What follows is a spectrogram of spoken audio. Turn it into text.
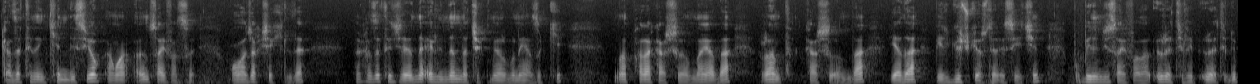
Gazetenin kendisi yok ama ön sayfası olacak şekilde ve gazetecilerin de elinden de çıkmıyor bu ne yazık ki. Bunlar para karşılığında ya da rant karşılığında ya da bir güç gösterisi için bu birinci sayfalar üretilip üretilip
